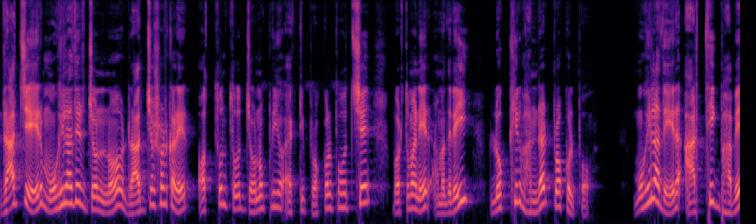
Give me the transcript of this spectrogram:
রাজ্যের মহিলাদের জন্য রাজ্য সরকারের অত্যন্ত জনপ্রিয় একটি প্রকল্প হচ্ছে বর্তমানের আমাদের এই লক্ষ্মীর ভাণ্ডার প্রকল্প। মহিলাদের আর্থিকভাবে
